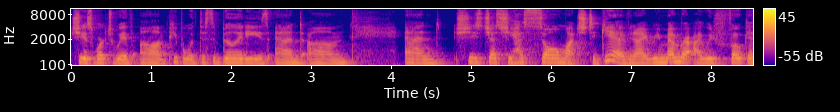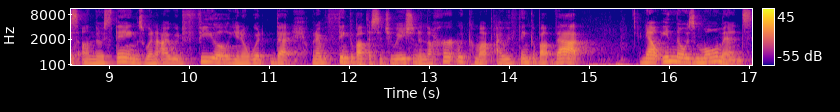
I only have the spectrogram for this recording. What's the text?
She has worked with um, people with disabilities and, um, and she's just she has so much to give and i remember i would focus on those things when i would feel you know what that when i would think about the situation and the hurt would come up i would think about that now in those moments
